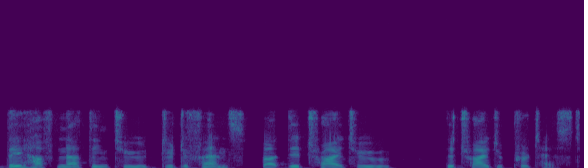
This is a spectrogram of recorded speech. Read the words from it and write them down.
They have nothing to, to defend, but they try to they try to protest.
